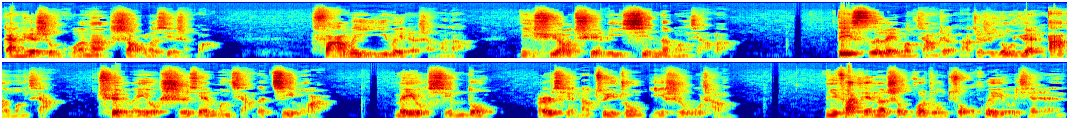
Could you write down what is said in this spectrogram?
感觉生活呢少了些什么。乏味意味着什么呢？你需要确立新的梦想了。第四类梦想者呢，就是有远大的梦想，却没有实现梦想的计划，没有行动，而且呢，最终一事无成。你发现呢，生活中总会有一些人，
